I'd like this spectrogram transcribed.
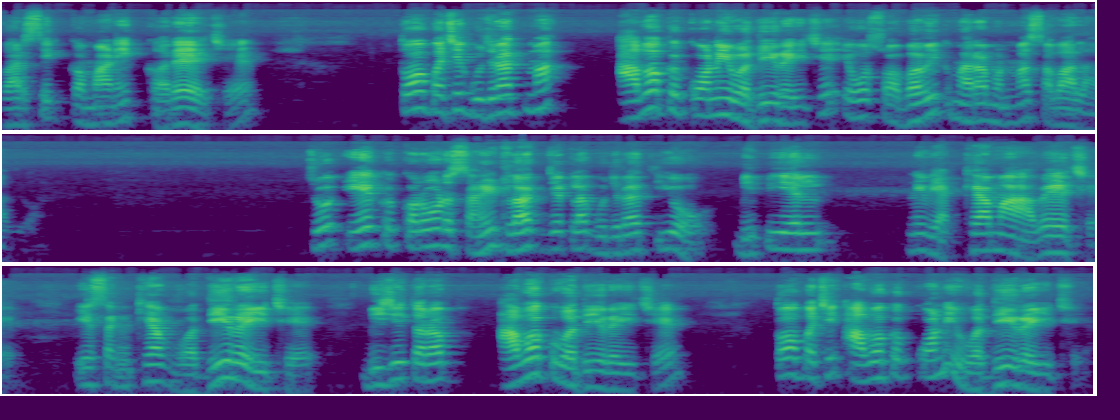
વાર્ષિક કમાણી કરે છે. તો પછી ગુજરાતમાં આવક કોની વધી રહી છે એવો સ્વાભાવિક મારા મનમાં સવાલ આવ્યો. જો એક કરોડ સાહીઠ લાખ જેટલા ગુજરાતીઓ બીપીએલની વ્યાખ્યામાં આવે છે, એ સંખ્યા વધી રહી છે, બીજી તરફ આવક વધી રહી છે, તો પછી આવક કોની વધી રહી છે?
